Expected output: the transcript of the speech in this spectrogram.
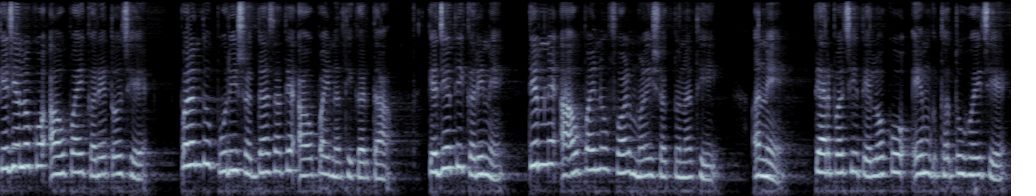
કે જે લોકો આ ઉપાય કરે તો છે પરંતુ પૂરી શ્રદ્ધા સાથે આ ઉપાય નથી કરતા, કે જેથી કરીને તેમને આ ઉપાયનું ફળ મળી શકતું નથી. અને ત્યાર પછી તે લોકો એમ થતું હોય છે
